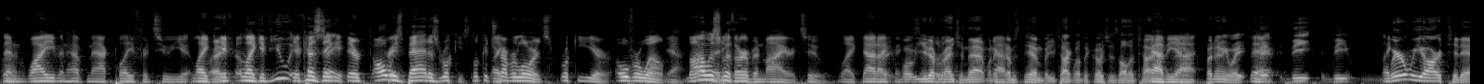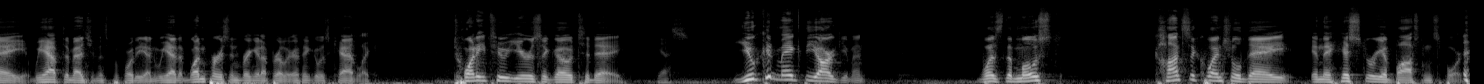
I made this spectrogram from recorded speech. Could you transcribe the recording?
then why even have Mac play for two years? Like Right. if like if you if because you they say they're always trade- bad as rookies. Look at Like- Trevor Lawrence, rookie year, overwhelmed. Yeah, Not that was many- with Urban Meyer too. Like that, I think. Well, is you never mentioned that when it comes to him, but you talk about the coaches all the time. Caveat. But anyway, the the, the Like- where we are today, we have to mention this before the end. We had one person bring it up earlier. I think it was Cadlick. Twenty-two years ago today, Yes. you could make the argument was the most consequential day in the history of Boston sports.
